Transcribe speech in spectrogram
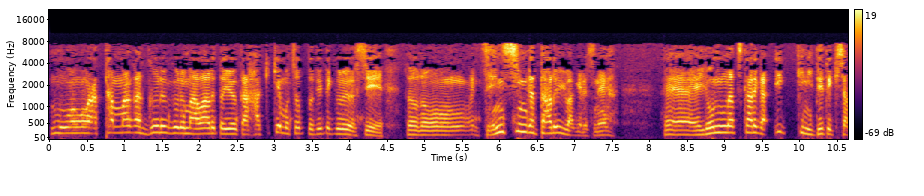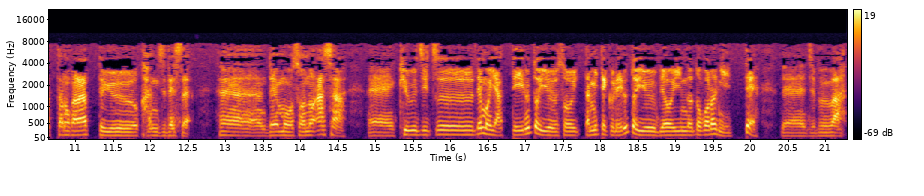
もう頭がぐるぐる回るというか、吐き気もちょっと出てくるし、その、全身がだるいわけですね。えー、いろんな疲れが一気に出てきちゃったのかなっていう感じです。えー、でもその朝、えー、休日でもやっているという、そういった見てくれるという病院のところに行って、で、自分は、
